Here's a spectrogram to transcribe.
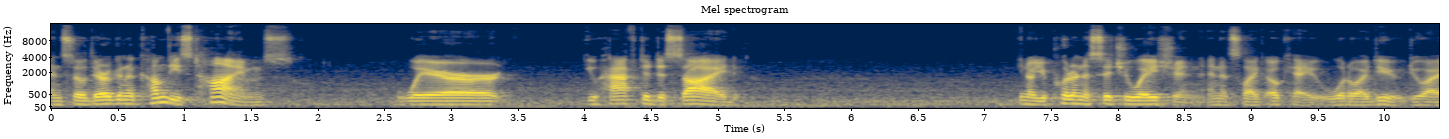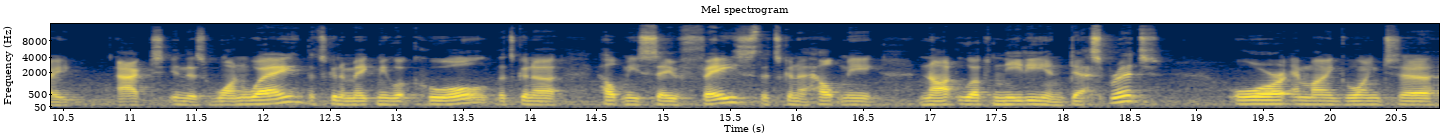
And so there are going to come these times where you have to decide you know, you put in a situation and it's like, okay, what do I do? Do I act in this one way that's going to make me look cool, that's going to help me save face, that's going to help me not look needy and desperate? Or am I going to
